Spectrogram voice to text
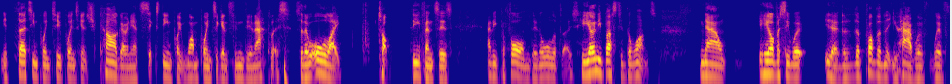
He had 13.2 points against Chicago and he had 16.1 points against Indianapolis. So they were all like top defenses, and he performed in all of those. He only busted the ones. Now, he obviously were, you know, the, the problem that you have with with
